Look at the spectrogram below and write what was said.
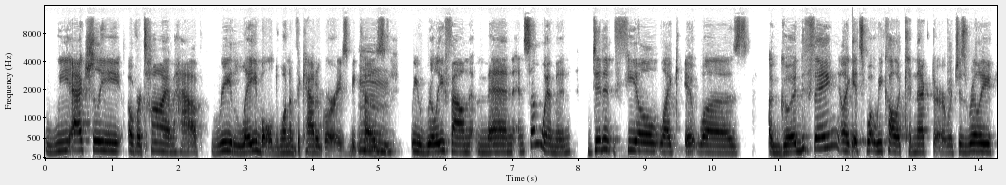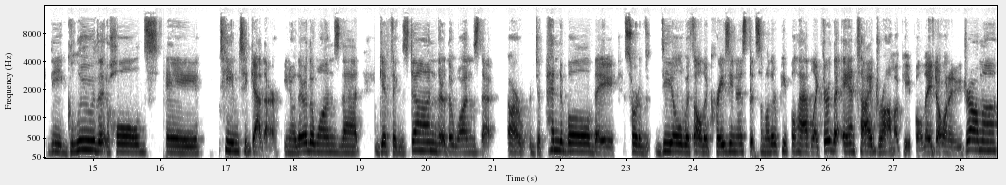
we actually, over time, have relabeled one of the categories because mm. we really found that men and some women didn't feel like it was a good thing. Like it's what we call a connector, which is really the glue that holds a team together. You know, they're the ones that get things done, they're the ones that are dependable. They sort of deal with all the craziness that some other people have. Like they're the anti drama people. They don't want any drama.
